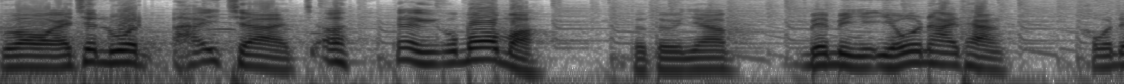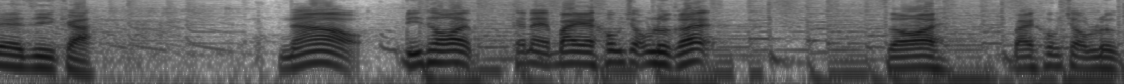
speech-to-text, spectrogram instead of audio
Vừa vào cái chân luôn. Hãy chà à, Cái này có bom à? Từ từ nha. Bên mình yếu hơn hai thằng. Không vấn đề gì cả. Nào Đi thôi. Cái này bay không trọng lực đấy Rồi Bay không trọng lực.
